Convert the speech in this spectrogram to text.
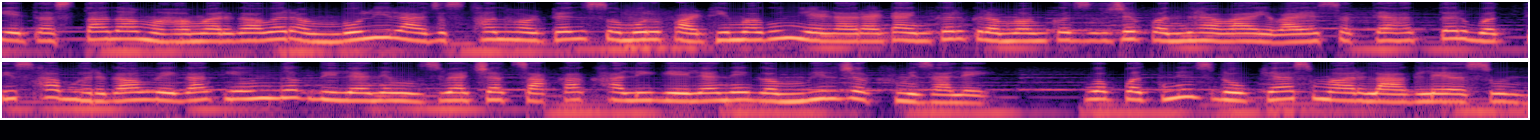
येत असताना महामार्गावर अंबोली राजस्थान हॉटेल समोर पाठीमागून येणारा टँकर क्रमांक जे पंधरा वाय वाय सत्याहत्तर बत्तीस हा भरगाव वेगात येऊन धक दिल्याने उजव्याच्या चाकाखाली गेल्याने गंभीर जखमी झाले व पत्नीस डोक्यास मार लागले असून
